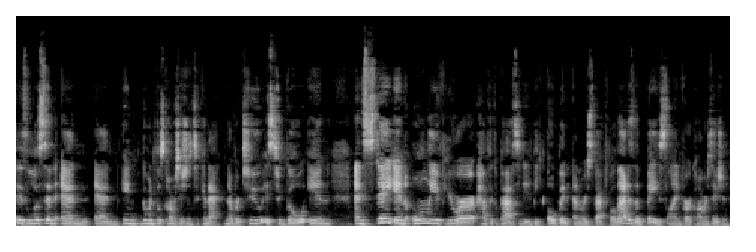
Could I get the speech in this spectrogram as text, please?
is listen and and in, go into those conversations to connect. Number two is to go in and stay in only if you are have the capacity to be open and respectful. That is the baseline for a conversation.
